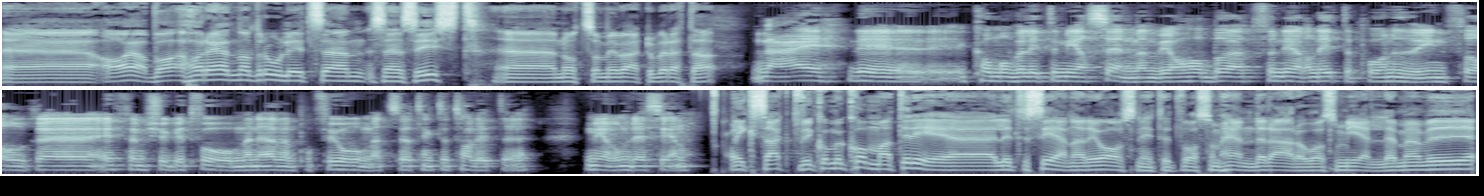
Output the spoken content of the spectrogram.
Uh, ja, ja. Har det hänt något roligt sen, sen sist? Uh, något som är värt att berätta? Nej, det kommer väl lite mer sen. Men vi har börjat fundera lite på nu inför uh, FM22, men även på forumet. Så jag tänkte ta lite mer om det sen. Exakt, vi kommer komma till det lite senare i avsnittet, vad som händer där och vad som gäller. Men vi,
